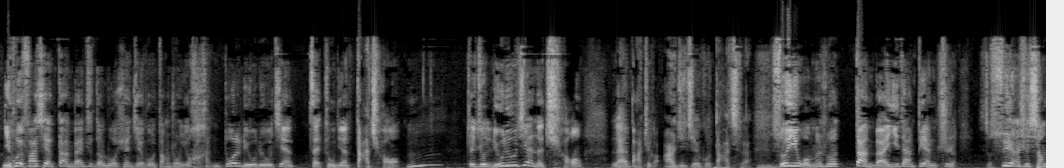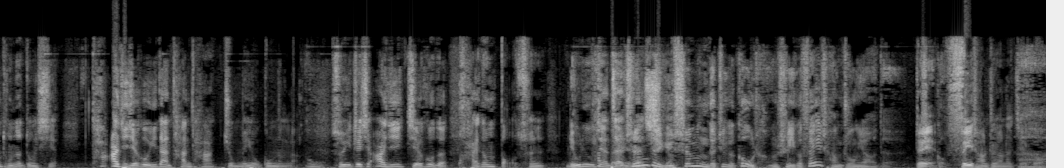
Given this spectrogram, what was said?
你会发现蛋白质的螺旋结构当中有很多流流键在中间搭桥。嗯。这就流流键的桥来把这个二级结构搭起来，所以我们说蛋白一旦变质，虽然是相同的东西，它二级结构一旦坍塌就没有功能了。所以这些二级结构的还能保存，流流键在针对于生命的这个构成是一个非常重要的结构，非常重要的结构。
